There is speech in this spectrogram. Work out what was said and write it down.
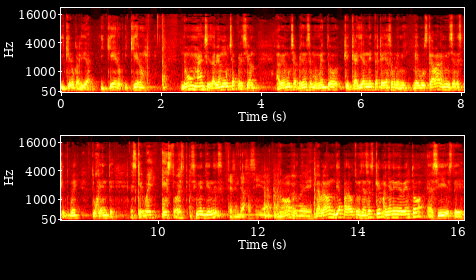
y quiero calidad, y quiero, y quiero. No manches, había mucha presión. Había mucha presión en ese momento que caía neta, caía sobre mí. Me buscaban a mí me decían, es que, güey, tu gente. Es que, güey, esto, es que, ¿sí me entiendes? Te sentías así, ¿eh? No, güey. me hablaban un día para otro, me decían, ¿sabes qué? Mañana hay un evento, así, este,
